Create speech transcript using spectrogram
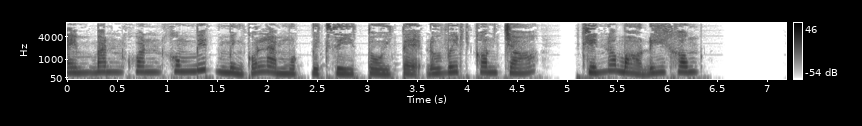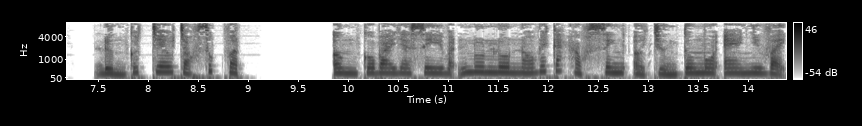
Em băn khoăn không biết mình có làm một việc gì tồi tệ đối với con chó, khiến nó bỏ đi không? Đừng có trêu chọc súc vật. Ông Kobayashi vẫn luôn luôn nói với các học sinh ở trường Tomoe như vậy.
